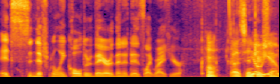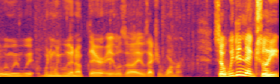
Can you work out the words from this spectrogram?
it's significantly colder there than it is like right here. Hmm, that's Oh interesting. yeah, when we went, when we went up there, it was uh, it was actually warmer. So we didn't actually.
